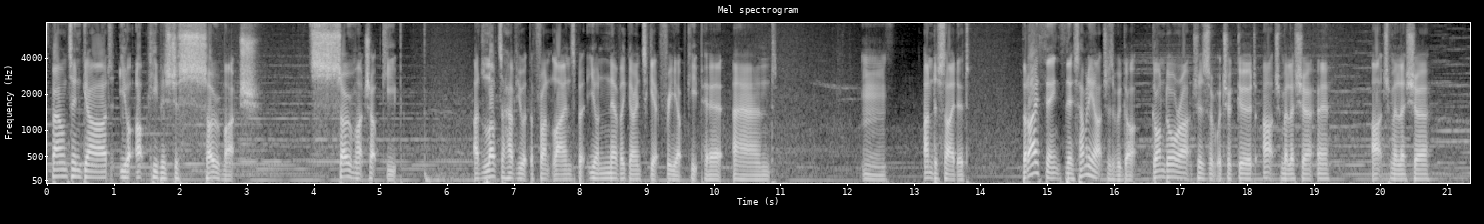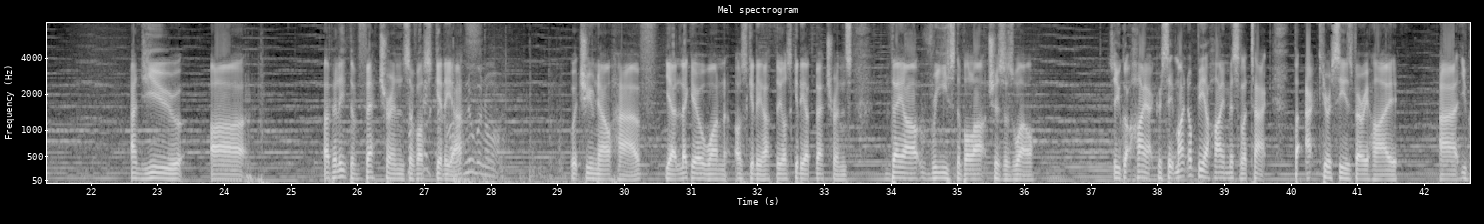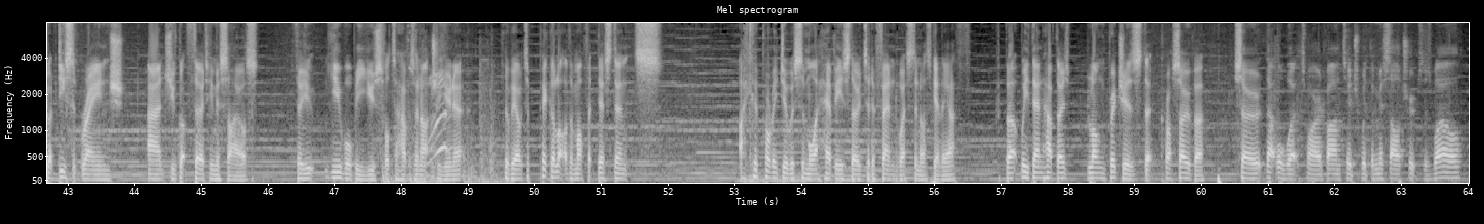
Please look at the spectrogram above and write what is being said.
Fountain Guard, your upkeep is just so much. So much upkeep. I'd love to have you at the front lines, but you're never going to get free upkeep here, and... Mm, undecided. But I think this... How many archers have we got? Gondor archers, which are good. Arch militia, eh. Arch militia. And you are I believe the veterans of Osgiliath, which you now have. Yeah, Legio 1 Osgiliath, the Osgiliath veterans, they are reasonable archers as well. So you've got high accuracy. It might not be a high missile attack, but accuracy is very high. Uh, you've got decent range, and you've got 30 missiles. So you, you will be useful to have as an archer unit. You'll be able to pick a lot of them off at distance. I could probably do with some more heavies though to defend Western Osgiliath. But we then have those long bridges that cross over. So that will work to our advantage with the missile troops as well.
